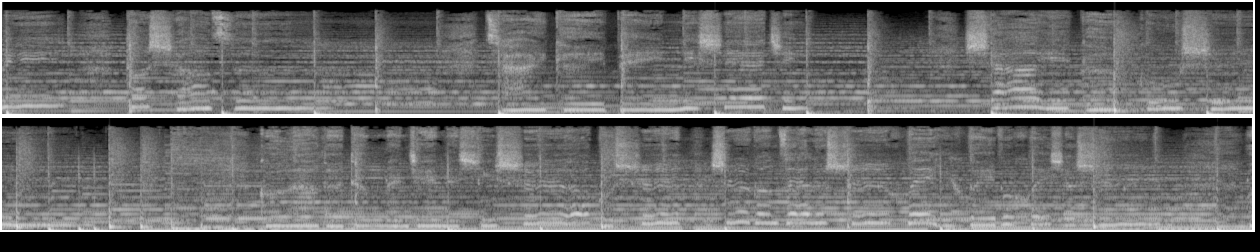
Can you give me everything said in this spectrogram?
你多少次，才可以被你写进下一个故事？心事和故事，时光在流逝，回忆会不会消失？我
